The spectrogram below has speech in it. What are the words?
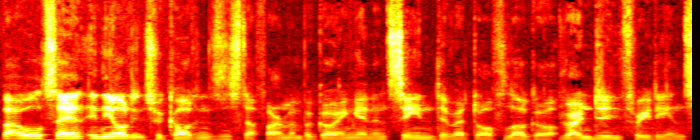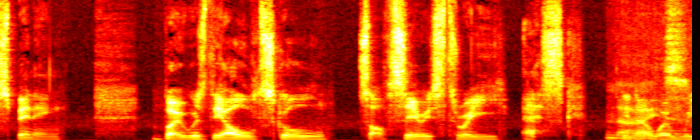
But I will say, in the audience recordings and stuff, I remember going in and seeing the Red Dwarf logo rendered in 3D and spinning, but it was the old school sort of Series Three esque. You know, when we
